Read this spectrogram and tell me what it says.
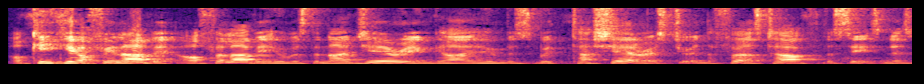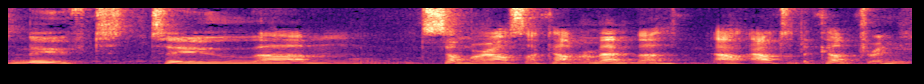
Okiki Afolabi, Afolabi, who was the Nigerian guy who was with Talleres during the first half of the season, has moved to um, somewhere else I can't remember, out, out of the country. Mm.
